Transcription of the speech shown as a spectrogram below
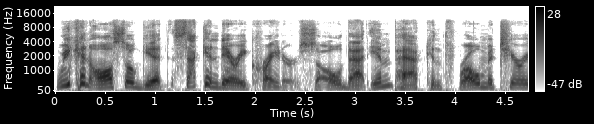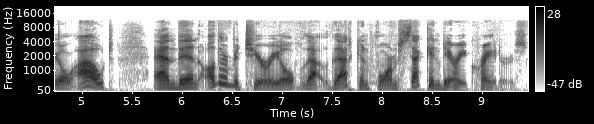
We can also get secondary craters. So that impact can throw material out and then other material that that can form secondary craters.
